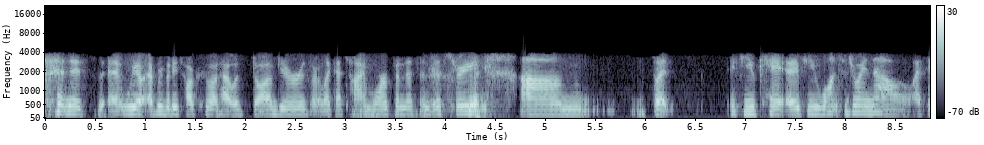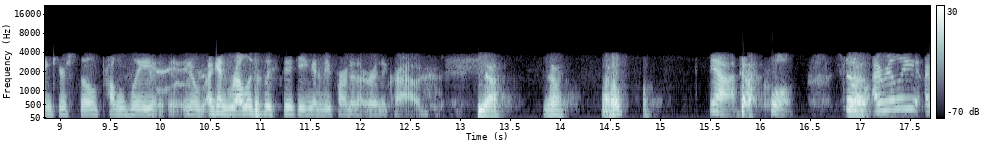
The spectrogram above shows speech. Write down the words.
And it's we everybody talks about how it's dog years or like a time warp in this industry. Um, but if you can if you want to join now, I think you're still probably you know again relatively speaking going to be part of the early crowd. Yeah, yeah, I hope. So. Yeah, cool. So yeah. I really, I,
